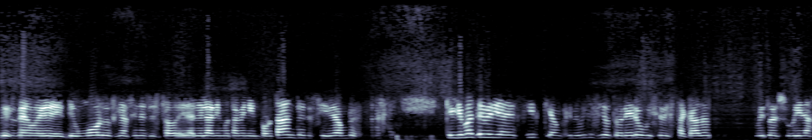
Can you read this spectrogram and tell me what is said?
de, de humor, de oscilaciones de estado del ánimo también importantes, es decir, era un personaje que yo me atrevería a decir que aunque no hubiese sido torero, hubiese destacado el momento de su vida.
